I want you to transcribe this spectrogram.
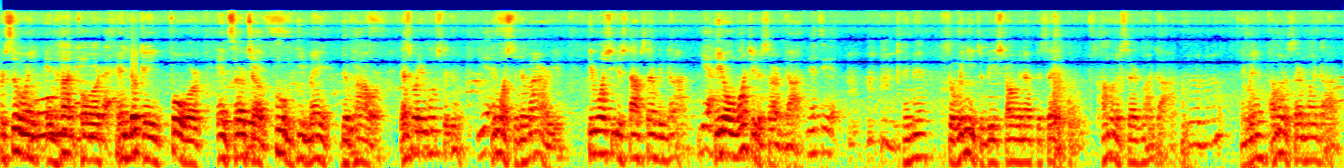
pursuing and hunt for and looking for in search of whom he may devour. That's what he wants to do. Yes. he wants to devour you. He wants you to stop serving god. Yeah. he don't want you to serve god. That's it. amen. So we need to be strong enough to say i'm going to serve my god. Mm-hmm. amen. I'm going to serve my god.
